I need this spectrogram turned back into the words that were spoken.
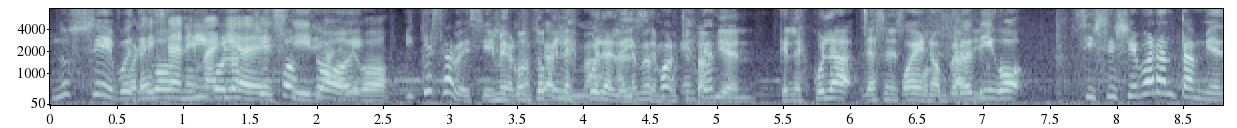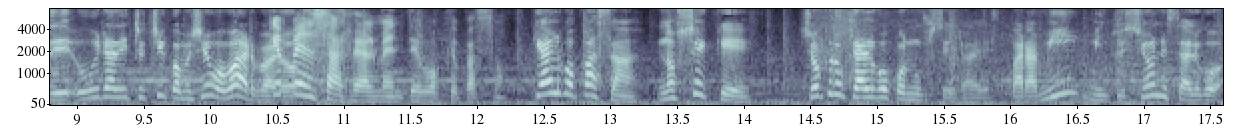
No sé, por ahí se animaría a decir algo. ¿Y qué sabes si Y me contó que en la escuela le dicen mucho también. Que en la escuela le hacen Bueno, pero digo, si se llevaran también, hubiera dicho, chico, me llevo bárbaro. ¿Qué pensás realmente vos que pasó? Que algo pasa, no sé qué. Yo creo que algo con Ursera es. Para mí, mi intuición es algo,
